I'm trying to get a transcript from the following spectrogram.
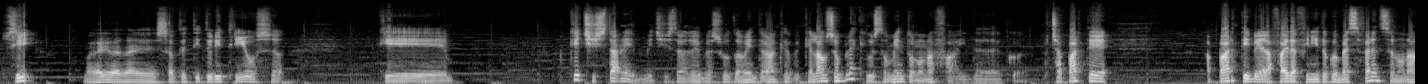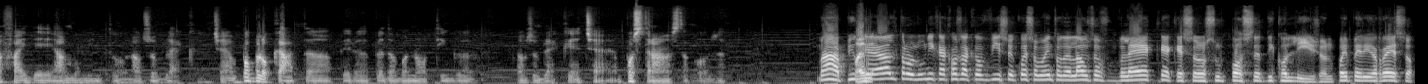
Sì, magari per andare all'assalto dei titoli Trios, che che ci starebbe, ci starebbe assolutamente anche perché l'House of Black in questo momento non ha fight. Cioè, a parte, a parte beh, la fight finita con i Best Friends, non ha fight al momento l'House of Black. Cioè, è un po' bloccata per, per Double Notting l'House of Black. Cioè, è un po' strana sta cosa. Ma più poi... che altro l'unica cosa che ho visto in questo momento dell'House of Black è che sono sul poster di Collision. Poi per il resto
